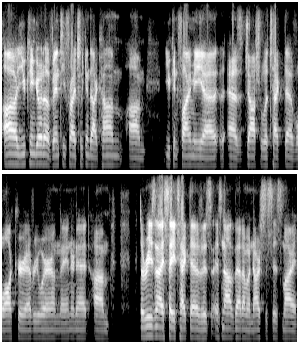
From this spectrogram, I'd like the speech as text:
Uh, you can go to ventifriedchicken.com. Um, you can find me uh, as Joshua Tech Dev Walker everywhere on the internet. Um, the reason I say tech dev is, is not that I'm a narcissist. My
